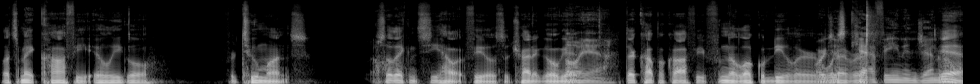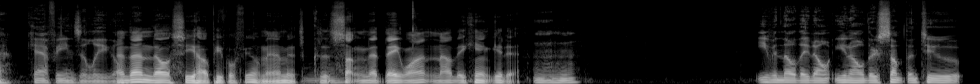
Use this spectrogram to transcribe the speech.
Let's make coffee illegal for two months, so they can see how it feels to try to go get Oh yeah. their cup of coffee from the local dealer or, Or just whatever. caffeine in general. Yeah. Caffeine's illegal. and then they'll see how people feel, man. It's because it's mm-hmm. something that they want, and now they can't get it. Mm-hmm. even though they don't, you know, there's something to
